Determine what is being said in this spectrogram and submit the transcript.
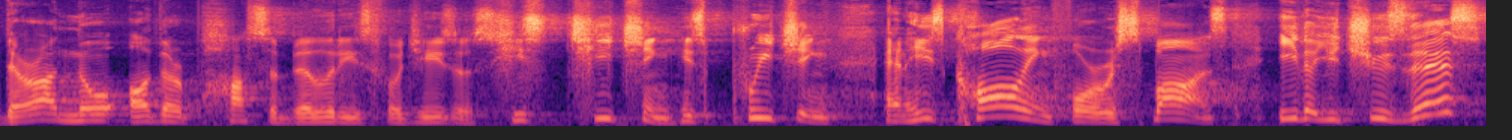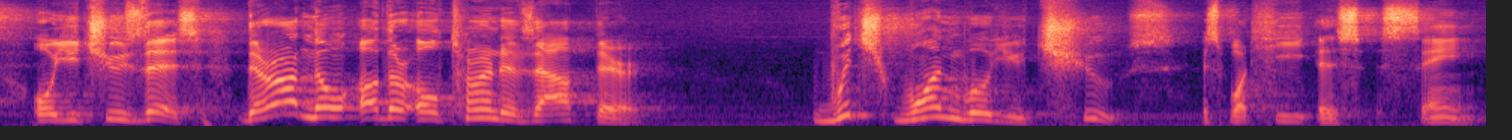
There are no other possibilities for Jesus. He's teaching, he's preaching, and he's calling for a response. Either you choose this or you choose this. There are no other alternatives out there. Which one will you choose? Is what he is saying.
